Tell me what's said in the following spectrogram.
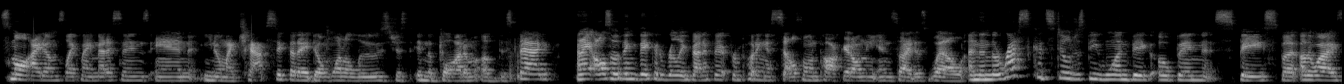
small items like my medicines and, you know, my chapstick that I don't want to lose just in the bottom of this bag. And I also think they could really benefit from putting a cell phone pocket on the inside as well. And then the rest could still just be one big open space, but otherwise,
